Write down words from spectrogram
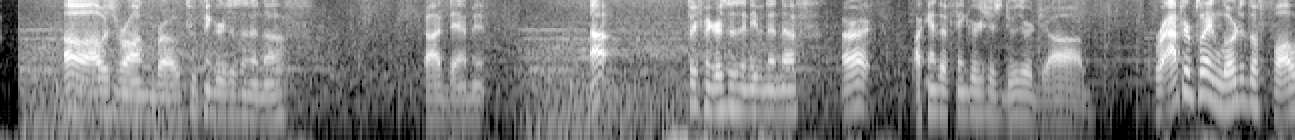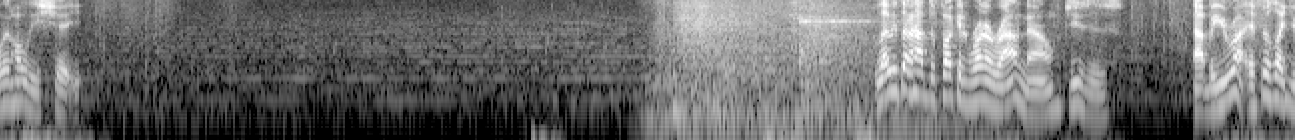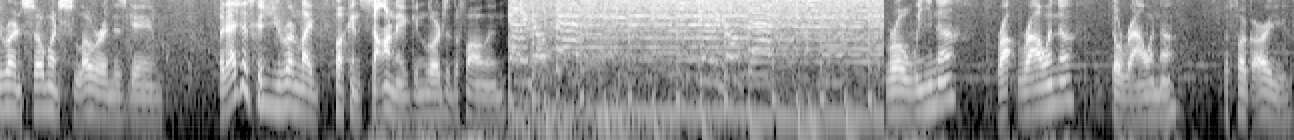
Oh, I was wrong, bro. Two fingers isn't enough. God damn it. Ah, three fingers isn't even enough. All right. Why can't the fingers just do their job? We're after playing Lords of the Fallen. Holy shit. At least I don't have to fucking run around now. Jesus. Nah, but you run. It feels like you run so much slower in this game. But that's just because you run like fucking Sonic in Lords of the Fallen. Rowena? Ra? The Rowena? The fuck are you?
